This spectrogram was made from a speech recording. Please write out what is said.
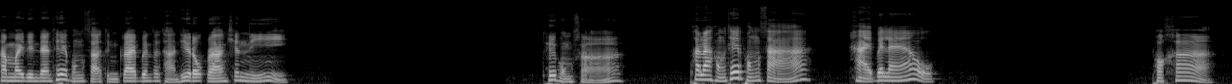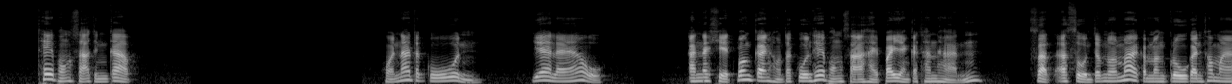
ทำไมดินแดนเทพผงษาถึงกลายเป็นสถานที่รกร้างเช่นนี้ เทพหงษาพลังของเทพของษา หายไปแล้ว เพราะข้าเทพผงษาถึงกับ หัวหน้าตระกูล แย่แล้ว อาณาเขตป้องกันของตระกูลเทพผงษาหายไปอย่างกระทันหัน สัตว์อสูรจำนวนมากกำลังกรูกันเข้ามา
